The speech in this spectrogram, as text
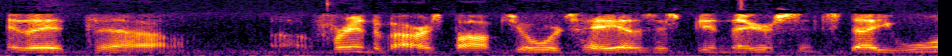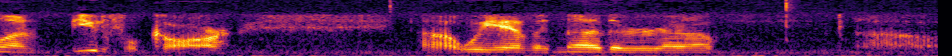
That uh, a friend of ours, Bob George, has. It's been there since day one. Beautiful car. Uh, we have another uh, uh,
